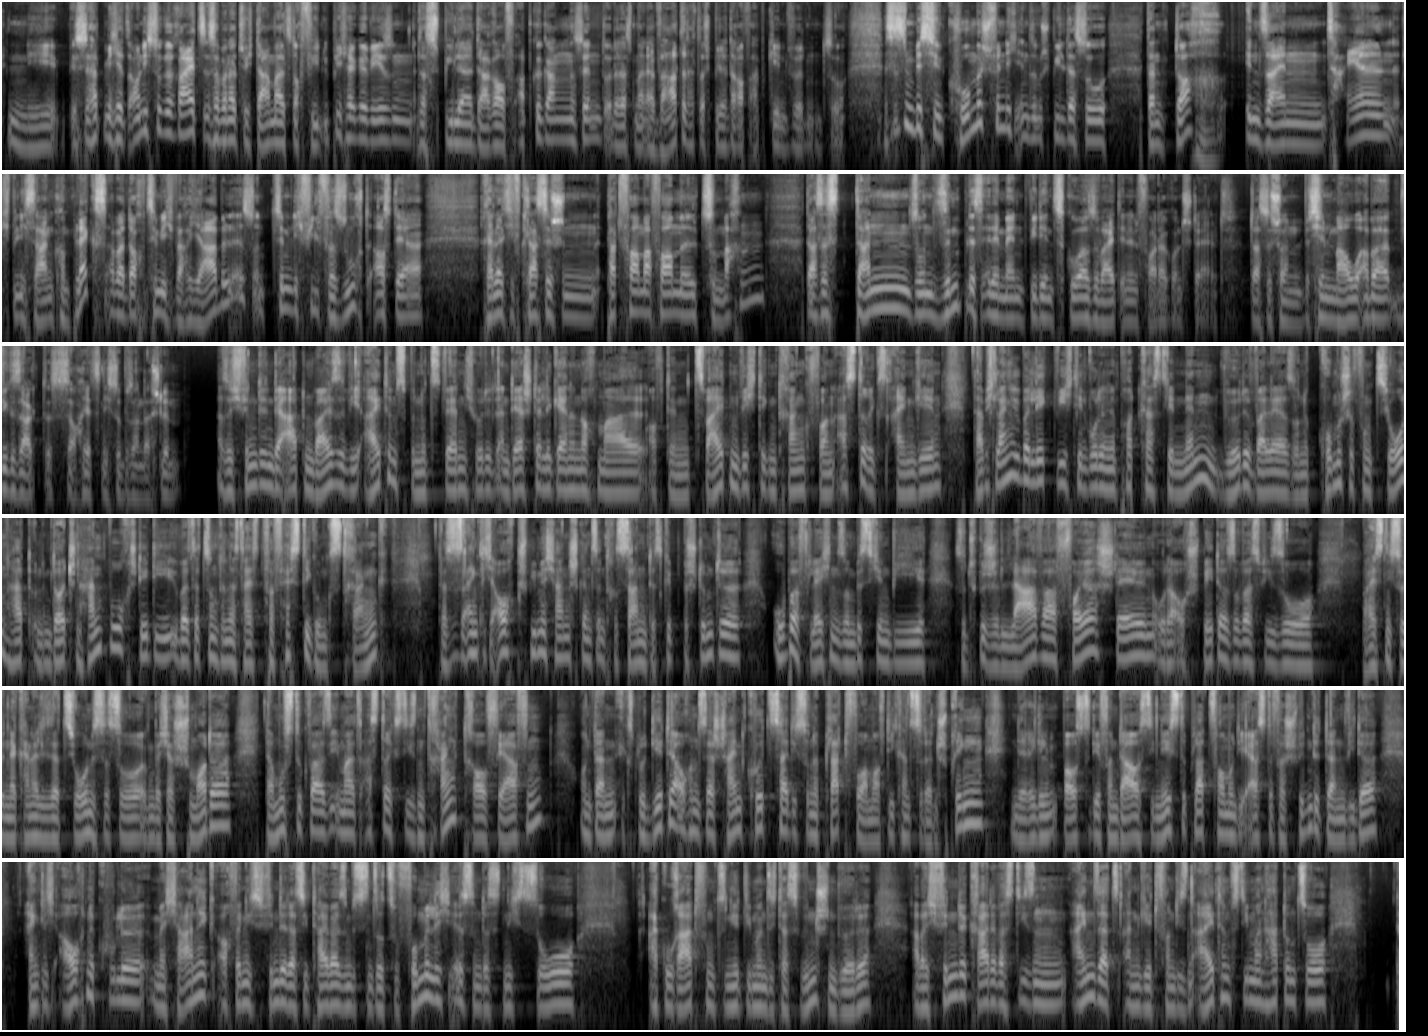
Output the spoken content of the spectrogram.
Nee, es hat mich jetzt auch nicht so gereizt, ist aber natürlich damals noch viel üblicher gewesen, dass Spieler darauf abgegangen sind oder dass man erwartet hat, dass Spieler darauf abgehen würden und so. Es ist ein bisschen komisch, finde ich, in so einem Spiel, das so dann doch in seinen Teilen, ich will nicht sagen komplex, aber doch ziemlich variabel ist und ziemlich viel versucht aus der relativ klassischen Plattformerformel zu machen, dass es dann so ein simples Element wie den Score so weit in den Vordergrund stellt. Das ist schon ein bisschen mau, aber wie gesagt, das ist auch jetzt nicht so besonders schlimm. Also ich finde in der Art und Weise, wie Items benutzt werden, ich würde an der Stelle gerne nochmal auf den zweiten wichtigen Trank von Asterix eingehen. Da habe ich lange überlegt, wie ich den wohl in dem Podcast hier nennen würde, weil er so eine komische Funktion hat. Und im deutschen Handbuch steht die Übersetzung drin, das heißt Verfestigungstrank. Das ist eigentlich auch spielmechanisch ganz interessant. Es gibt bestimmte Oberflächen, so ein bisschen wie so typische Lava-Feuerstellen oder auch später sowas wie so weiß nicht, so in der Kanalisation ist das so irgendwelcher Schmodder. Da musst du quasi immer als Asterix diesen Trank drauf werfen und dann explodiert der auch und es erscheint kurzzeitig so eine Plattform, auf die kannst du dann springen. In der Regel baust du dir von da aus die nächste Plattform und die erste verschwindet dann wieder. Eigentlich auch eine coole Mechanik, auch wenn ich finde, dass sie teilweise ein bisschen so zu fummelig ist und das nicht so akkurat funktioniert, wie man sich das wünschen würde. Aber ich finde, gerade was diesen Einsatz angeht von diesen Items, die man hat und so,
